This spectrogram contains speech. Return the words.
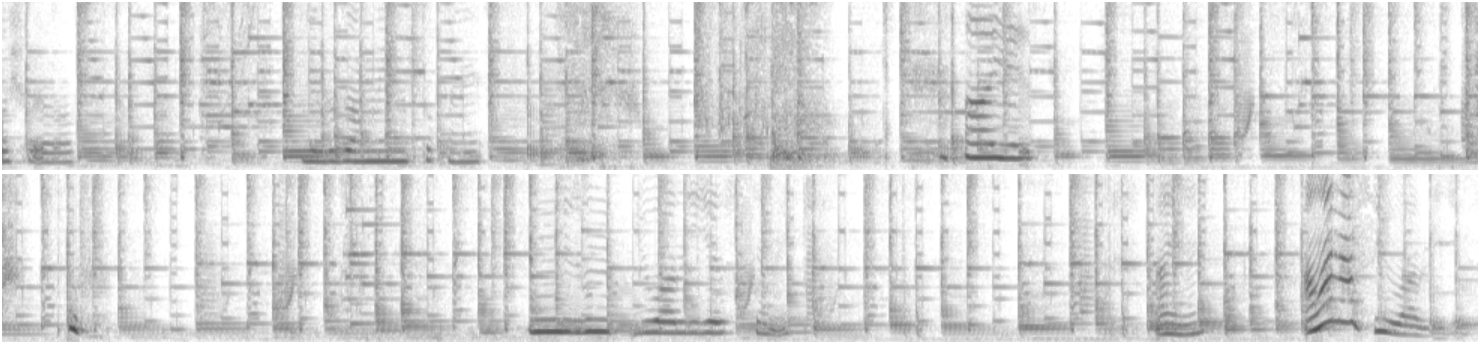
Boş ver olsun. Yıldız almayı unuttuk da. Hayır. Uf. Biz bunu yuvarlayacağız demek. Aynen. Ama nasıl yuvarlayacağız?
